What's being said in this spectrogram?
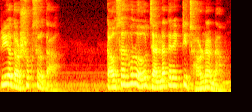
প্রিয় দর্শক শ্রোতা, কাউসার হলো জান্নাতের একটি ঝর্ণার নাম,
